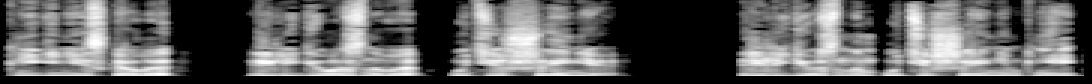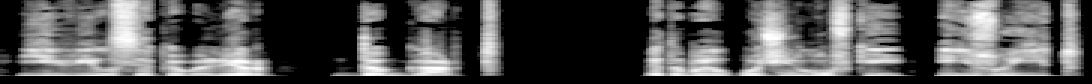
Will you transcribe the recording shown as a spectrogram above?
княгиня искала религиозного утешения. Религиозным утешением к ней явился кавалер Дагард. Это был очень ловкий иезуит.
